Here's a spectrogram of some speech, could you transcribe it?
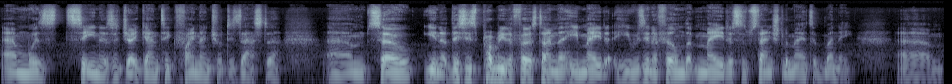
and was seen as a gigantic financial disaster. Um, so you know, this is probably the first time that he made he was in a film that made a substantial amount of money. Um,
